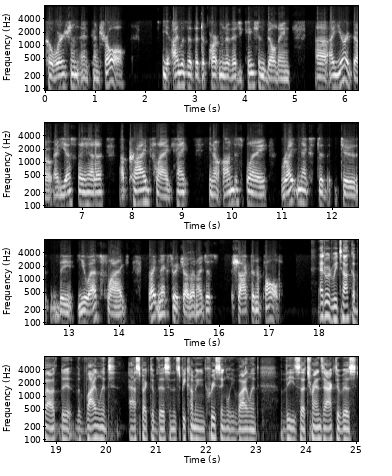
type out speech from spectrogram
coercion and control. I was at the Department of Education building uh, a year ago, and yes, they had a, a pride flag hang, you know, on display right next to the, to the U.S. flag, right next to each other, and I just shocked and appalled. Edward, we talk about the the violent aspect of this, and it's becoming increasingly violent. These uh, trans activists.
